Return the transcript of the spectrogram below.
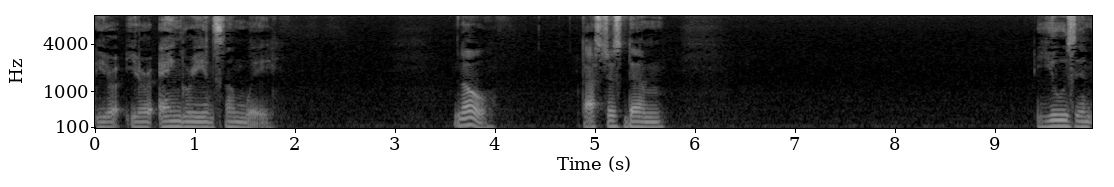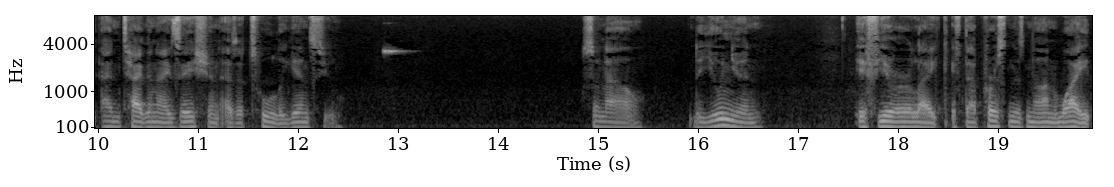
you're you're angry in some way. No. That's just them using antagonization as a tool against you. So now the union if you're like if that person is non-white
